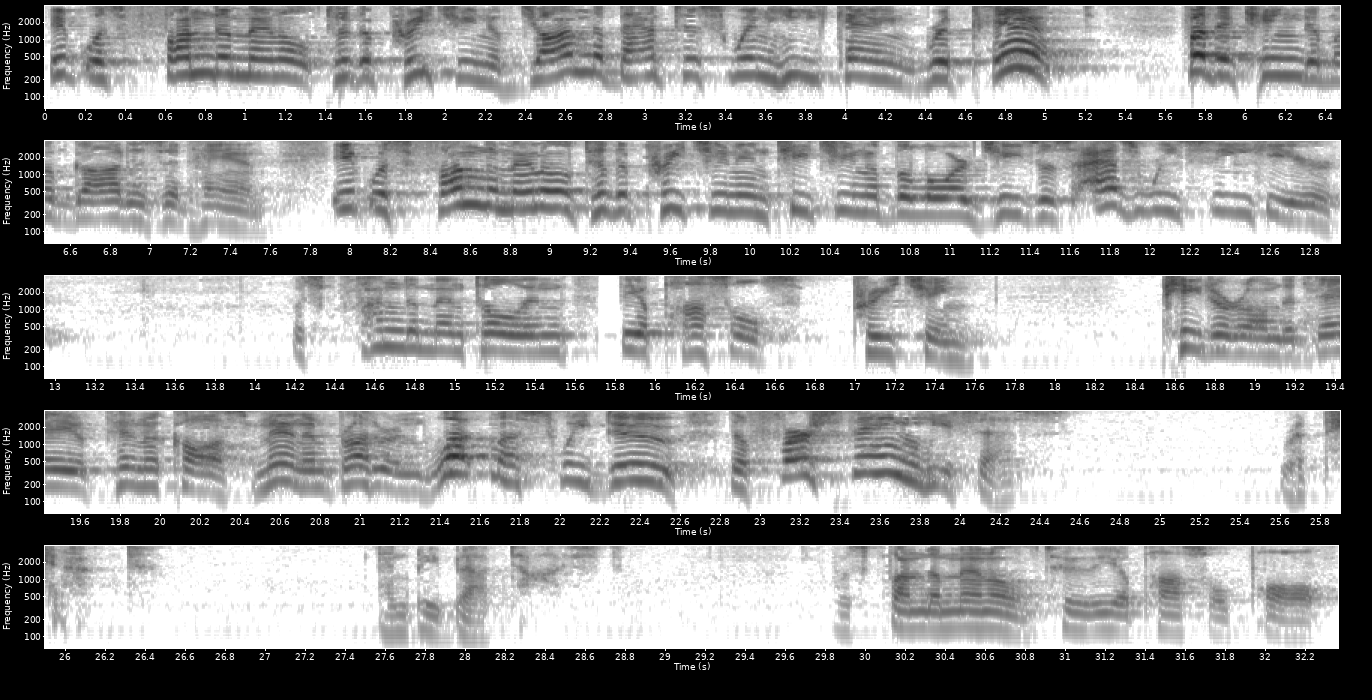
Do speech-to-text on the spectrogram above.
It was fundamental to the preaching of John the Baptist when he came. Repent, for the kingdom of God is at hand. It was fundamental to the preaching and teaching of the Lord Jesus, as we see here. It was fundamental in the apostles' preaching. Peter on the day of Pentecost, men and brethren, what must we do? The first thing he says, repent and be baptized. Was fundamental to the Apostle Paul.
